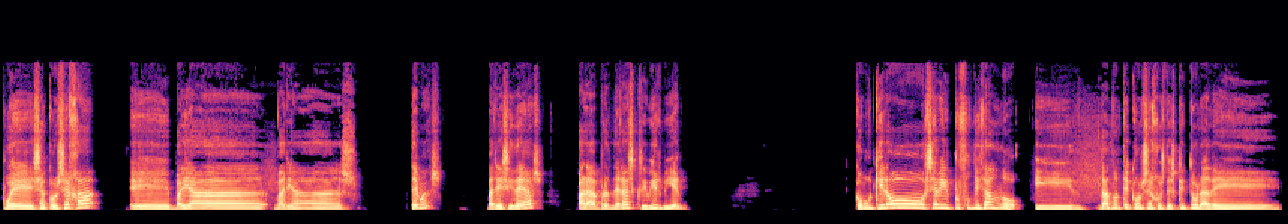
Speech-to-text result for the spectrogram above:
pues aconseja eh, varias, varias temas, varias ideas para aprender a escribir bien. Como quiero seguir profundizando y dándote consejos de escritura de,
